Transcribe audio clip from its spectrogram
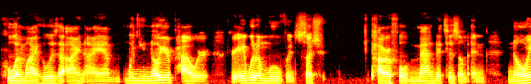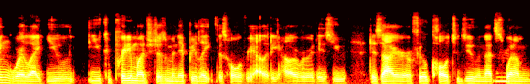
who am I, who is the I and I am. When you know your power, you're able to move with such powerful magnetism and knowing where like you you could pretty much just manipulate this whole reality however it is you desire or feel called to do and that's mm-hmm. what i'm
